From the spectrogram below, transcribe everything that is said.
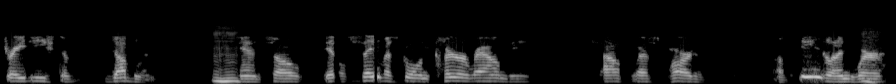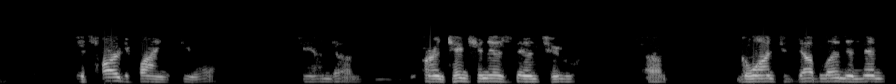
straight east of Dublin. hmm And so it'll save us going clear around the southwest part of, of England where it's hard to find fuel. And um, our intention is then to um, go on to Dublin and then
